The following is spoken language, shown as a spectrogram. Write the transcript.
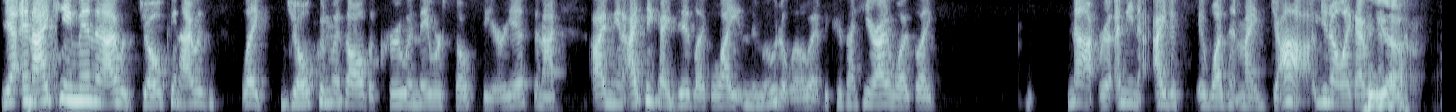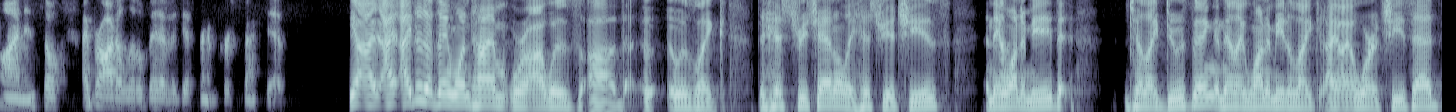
Yeah, and I came in and I was joking. I was like joking with all the crew and they were so serious and i i mean i think i did like lighten the mood a little bit because i here i was like not real i mean i just it wasn't my job you know like i was yeah on and so i brought a little bit of a different perspective yeah i i did a thing one time where i was uh it was like the history channel like history of cheese and they okay. wanted me that to like do a thing and they like wanted me to like I, I wore a cheese head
